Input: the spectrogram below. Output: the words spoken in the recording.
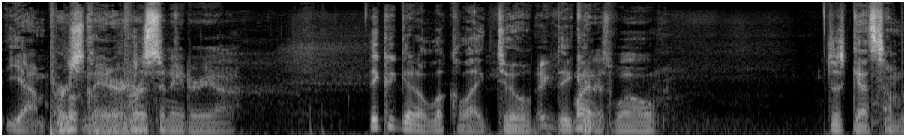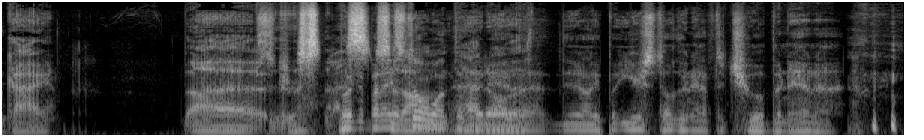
Yeah, impersonator. Impersonator yeah they could get a lookalike too. They might could as well just get some guy. Uh, That's true. S- but but I still want the banana. They're like, but you're still gonna have to chew a banana.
